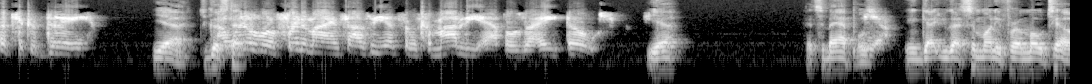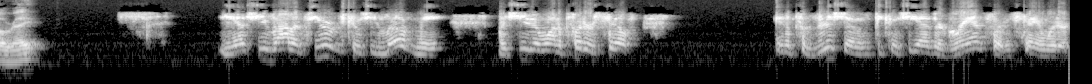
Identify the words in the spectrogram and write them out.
I took a day. Yeah. You go I sta- went over a friend of mine's house. He had some commodity apples. I ate those. Yeah. Had some apples. Yeah. You got you got some money for a motel, right? Yeah, she volunteered because she loved me, but she didn't want to put herself in a position because she has her grandson staying with her.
